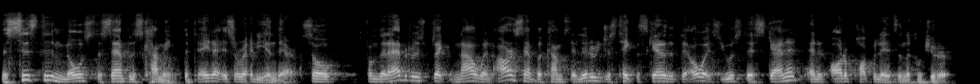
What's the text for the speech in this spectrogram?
the system knows the sample is coming. The data is already in there. So from the laboratory's perspective, now when our sample comes, they literally just take the scanner that they always use, they scan it, and it auto populates in the computer.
